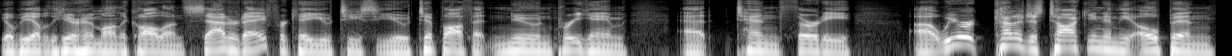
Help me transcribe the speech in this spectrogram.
You'll be able to hear him on the call on Saturday for KUTCU. Tip off at noon, pregame at 10:30. Uh, we were kind of just talking in the open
